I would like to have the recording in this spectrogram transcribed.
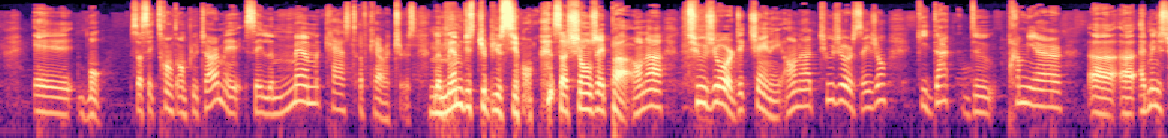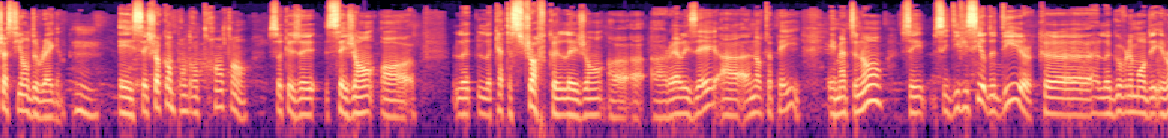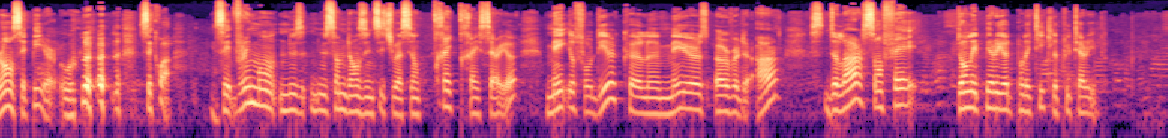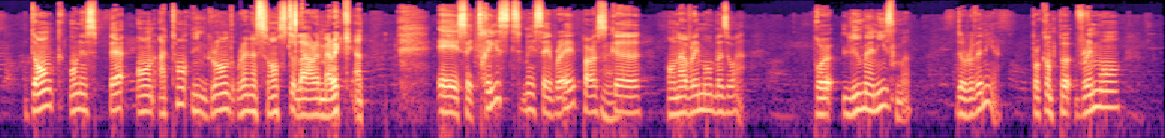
Et bon, ça c'est 30 ans plus tard, mais c'est le même cast of characters, la même distribution. Ça changeait pas. On a toujours Dick Cheney, on a toujours ces gens qui datent de première euh, euh, administration de Reagan. Et c'est choquant pendant 30 ans ce que ces gens ont, le, le catastrophe que les gens ont réalisé à, à notre pays. Et maintenant, c'est difficile de dire que le gouvernement d'Iran, c'est pire. Ou c'est quoi? C'est vraiment, nous, nous sommes dans une situation très, très sérieuse, mais il faut dire que les meilleures œuvres de art, de l'art sont faites dans les périodes politiques les plus terribles. Donc, on espère, on attend une grande renaissance de l'art américain. Et c'est triste, mais c'est vrai parce que on a vraiment besoin pour l'humanisme de revenir, pour qu'on peut vraiment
